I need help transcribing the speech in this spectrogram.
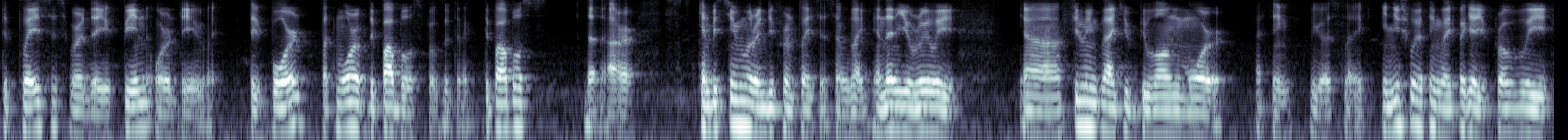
the places where they've been or they like they've born, but more of the bubbles probably like the bubbles that are can be similar in different places. So like and then you really uh, feeling like you belong more. I think because like initially I think like okay probably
